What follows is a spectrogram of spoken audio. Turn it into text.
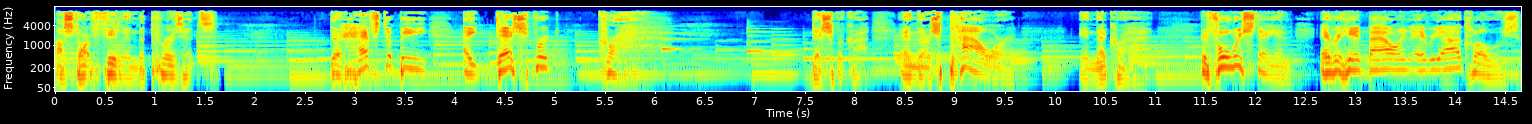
I start feeling the presence. There has to be a desperate cry. Desperate cry. And there's power in that cry. Before we stand, every head bowing, every eye closed.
